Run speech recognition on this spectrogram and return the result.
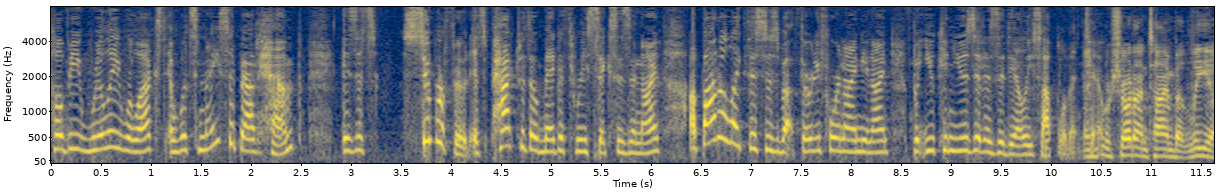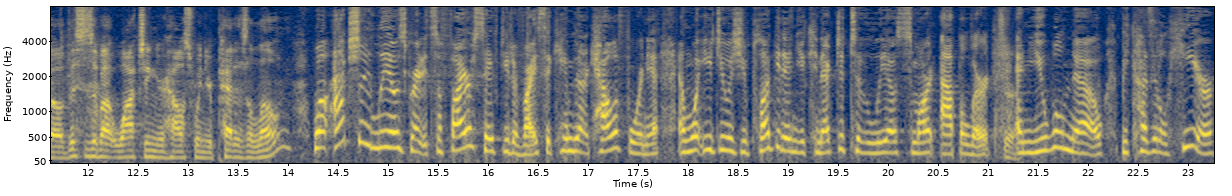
He'll be really relaxed, and what's nice about hemp is it's Superfood. It's packed with omega-3, 6s, and 9. A bottle like this is about $34.99, but you can use it as a daily supplement, And too. we're short on time, but Leeo, this is about watching your house when your pet is alone. Well, actually, Leeo's great. It's a fire safety device. It came out of California, and what you do is you plug it in, you connect it to the Leeo Smart app alert, Sure. and you will know because it'll hear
